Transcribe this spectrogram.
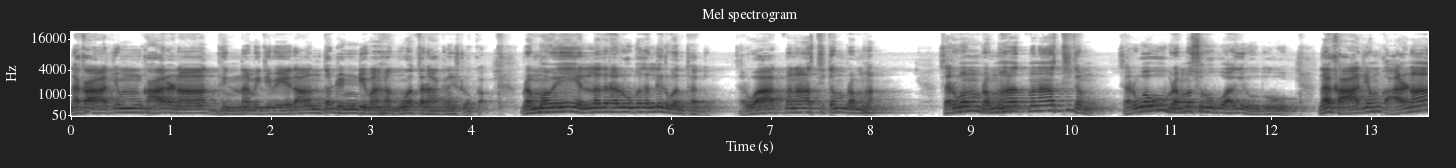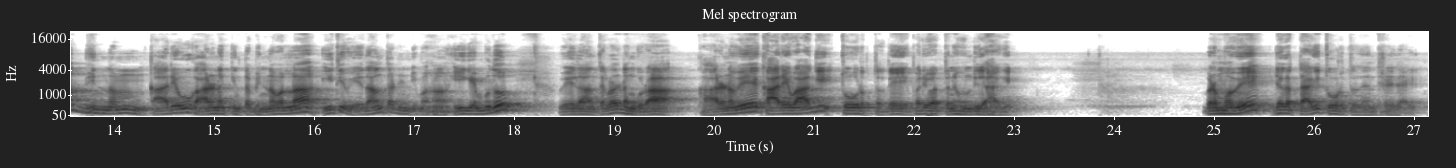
ನ ಕಾರ್ಯಂ ಕಾರಣಾತ್ ಭಿನ್ನಮಿತಿ ವೇದಾಂತ ಡಿಂಡಿಮಃ. ಮೂವತ್ತ ನಾಲ್ಕನೇ ಶ್ಲೋಕ. ಬ್ರಹ್ಮವೇ ಎಲ್ಲದರ ರೂಪದಲ್ಲಿರುವಂಥದ್ದು. ಸರ್ವಾತ್ಮನ ಸ್ಥಿತಂ ಬ್ರಹ್ಮ. ಸರ್ವಂ ಬ್ರಹ್ಮಾತ್ಮನ ಸ್ಥಿತಂ. ಸರ್ವವೂ ಬ್ರಹ್ಮಸ್ವರೂಪವಾಗಿರುವುದು. ನ ಕಾರ್ಯಂ ಕಾರಣಾತ್ ಭಿನ್ನಂ. ಕಾರ್ಯವು ಕಾರಣಕ್ಕಿಂತ ಭಿನ್ನವಲ್ಲ. ಇತಿ ವೇದಾಂತ ಡಿಂಡಿಮಃ. ಹೀಗೆಂಬುದು ವೇದಾಂತಗಳ ಡಂಗುರ. ಕಾರಣವೇ ಕಾರ್ಯವಾಗಿ ತೋರುತ್ತದೆ. ಪರಿವರ್ತನೆ ಹೊಂದಿದ ಹಾಗೆ. ಬ್ರಹ್ಮವೇ ಜಗತ್ತಾಗಿ ತೋರುತ್ತದೆ ಅಂತ ಹೇಳಿದಾಗೆ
